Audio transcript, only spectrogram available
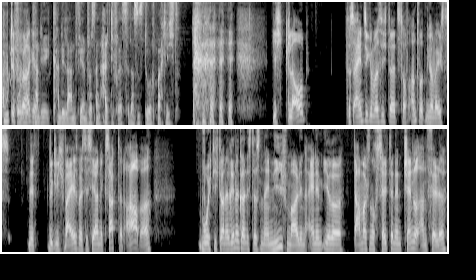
Gute Frage. Oder kann die, kann die Landvieh einfach sagen, halt die Fresse, lass uns durch, mach Licht. ich glaube, das Einzige, was ich da jetzt darauf antworten kann, weil ich es nicht wirklich weiß, weil sie es ja nicht gesagt hat, aber wo ich dich daran erinnern kann, ist, dass Nynaeve mal in einem ihrer damals noch seltenen Channel-Anfälle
